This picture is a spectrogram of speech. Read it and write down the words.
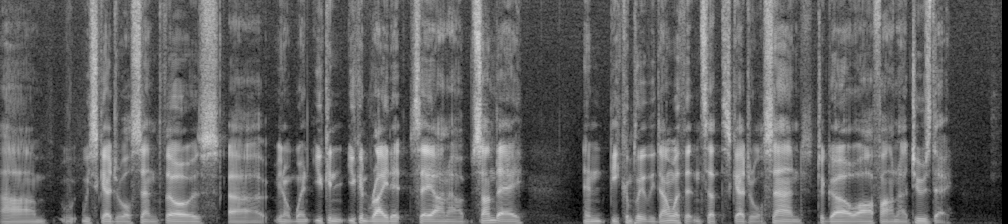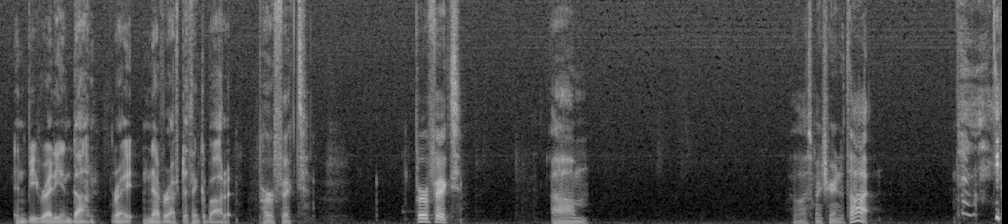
Um, we schedule send those. Uh, you know, when you can you can write it say on a Sunday, and be completely done with it, and set the schedule send to go off on a Tuesday, and be ready and done. Right, never have to think about it. Perfect. Perfect. Um, I lost my train of thought.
